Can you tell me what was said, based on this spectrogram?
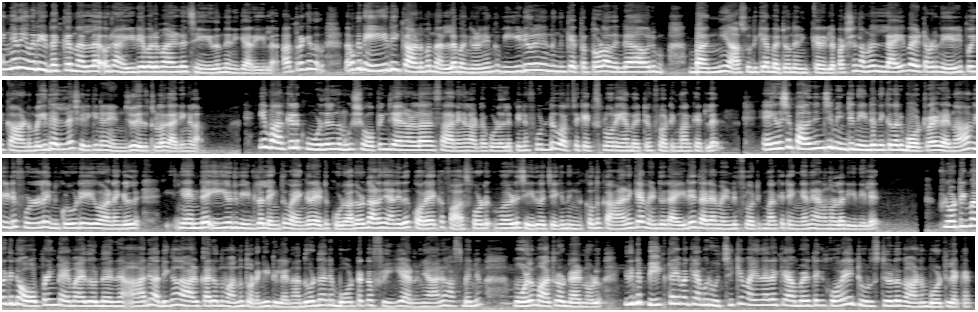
എങ്ങനെ ഇവർ ഇതൊക്കെ നല്ല ഒരു ഐഡിയ പരമായിട്ട് ചെയ്തെന്ന് എനിക്കറിയില്ല. അത്രയ്ക്ക് നമുക്ക് നേരി കാണുമ്പോൾ നല്ല ഭംഗിയുണ്ട്. ഞങ്ങൾക്ക് വീഡിയോയിൽ നിങ്ങൾക്ക് എത്രത്തോളം അതിന്റെ ആ ഒരു ഭംഗി ആസ്വദിക്കാൻ പറ്റുമെന്ന് എനിക്കറിയില്ല. പക്ഷേ നമ്മൾ ലൈവായിട്ട് അവിടെ നേരി പോയി കാണുമ്പോൾ ഇതെല്ലാം ശരിക്കും ഞാൻ എൻജോയ് ചെയ്തിട്ടുള്ള കാര്യങ്ങളാണ്. ഈ മാർക്കറ്റിൽ കൂടുതലും നമുക്ക് ഷോപ്പിംഗ് ചെയ്യാനുള്ള സാധനങ്ങളാട്ടോ കൂടുതൽ. പിന്നെ ഫുഡ് കുറച്ചൊക്കെ എക്സ്പ്ലോർ ചെയ്യാൻ പറ്റും ഫ്ലോട്ടിംഗ് മാർക്കറ്റിൽ ഏകദേശം പതിനഞ്ച് മിനിറ്റ് നീണ്ടു നിൽക്കുന്ന ഒരു ബോട്ട് റൈഡ് ആയിരുന്നു. ആ വീഡിയോ ഫുള്ള് ഇൻക്ലൂഡ് ചെയ്യുവാണെങ്കിൽ എന്റെ ഈ ഒരു വീഡിയോയുടെ ലെങ്ത് ഭയങ്കരമായിട്ട് കൂടും. അതുകൊണ്ടാണ് ഞാനിത് കുറേയൊക്കെ ഫാസ്റ്റ് ഫോർഡ് വേർഡ് ചെയ്ത് വെച്ചേക്കുന്നത്. നിങ്ങൾക്കൊന്ന് കാണിക്കാൻ വേണ്ടി ഒരു ഐഡിയ തരാൻ വേണ്ടി ഫ്ലോട്ടിംഗ് മാർക്കറ്റ് എങ്ങനെയാണെന്നുള്ള രീതിയിൽ. ഫ്ലോട്ടിംഗ് മാർക്കറ്റിന്റെ ഓപ്പണിംഗ് ടൈം ആയതുകൊണ്ട് തന്നെ ആരും അധികം ആൾക്കാരൊന്നും വന്നു തുടങ്ങിയിട്ടില്ലായിരുന്നു. അതുകൊണ്ട് തന്നെ ബോട്ടൊക്കെ ഫ്രീ ആയിരുന്നു. ഞാനും ഹസ്ബൻഡും മോളും മാത്രമേ ഉണ്ടായിരുന്നുള്ളൂ. ഇതിന്റെ പീക്ക് ടൈമൊക്കെ ആകുമ്പോൾ ഒരു ഉച്ചയ്ക്കും വൈകുന്നേരമൊക്കെ ആകുമ്പോഴത്തേക്ക് കുറേ ടൂറിസ്റ്റുകൾ കാണും ബോട്ടിലൊക്കെ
